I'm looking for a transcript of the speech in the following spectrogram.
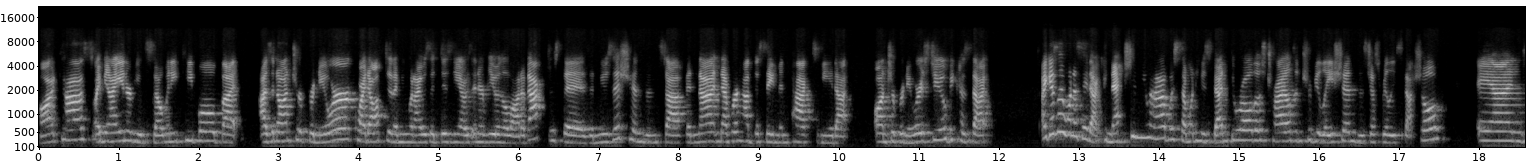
podcast. I mean, I interviewed so many people, but as an entrepreneur, quite often, I mean, when I was at Disney, I was interviewing a lot of actresses and musicians and stuff, and that never had the same impact to me that entrepreneurs do because that I guess I want to say that connection you have with someone who's been through all those trials and tribulations is just really special. And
